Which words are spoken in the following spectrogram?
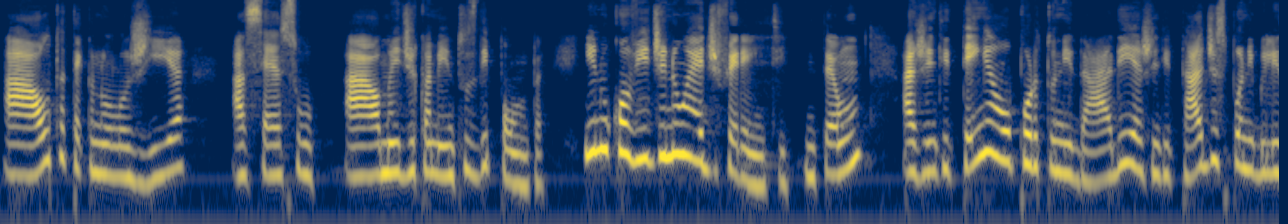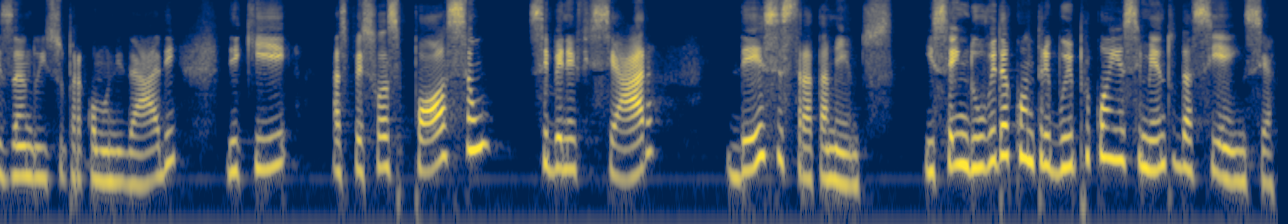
à alta tecnologia, acesso a medicamentos de ponta. E no Covid não é diferente. Então, a gente tem a oportunidade, a gente está disponibilizando isso para a comunidade, de que as pessoas possam se beneficiar desses tratamentos. E, sem dúvida, contribuir para o conhecimento da ciência,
